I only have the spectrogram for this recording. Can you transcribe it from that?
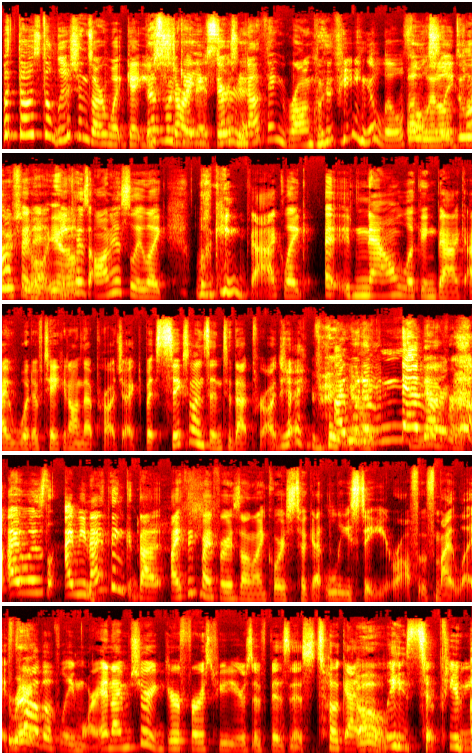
but those delusions are what get you That's what started. get you There's nothing wrong with being a little falsely little delusional, confident. you know? Because honestly, like looking back, like uh, now looking back, I would have taken on that project. But six months into that project, I you're would have like, never, never. I was. I mean, I think that I think my first online course took at least a year off of my life, Right. probably more. And I'm sure your first few years of business took at Oh. least a few years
